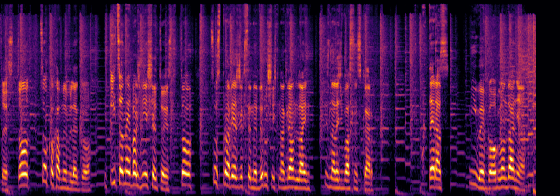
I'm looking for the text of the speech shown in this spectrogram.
To jest to, co kochamy w Lego. I co najważniejsze, to jest to, co sprawia, że chcemy wyruszyć na Grand Line i znaleźć własny skarb. A teraz miłego oglądania.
